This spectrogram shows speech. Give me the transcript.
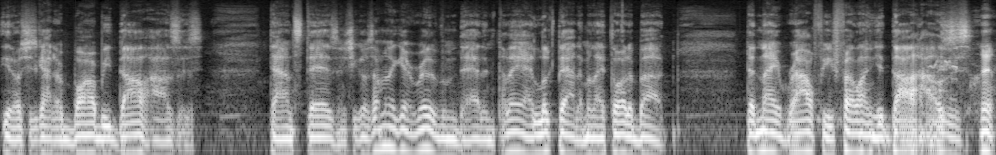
you know, she's got her Barbie doll houses downstairs and she goes, I'm gonna get rid of them, Dad. And today I looked at them and I thought about the night Ralphie fell on your dollhouses.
